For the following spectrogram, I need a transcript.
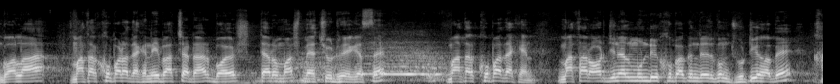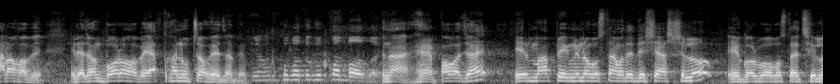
গলা মাথার খোপাটা দেখেন। এই বাচ্চাটার বয়স তেরো মাস ম্যাচিউর হয়ে গেছে। মাথার খোপা দেখেন। মাথার অরিজিনাল মুন্ডির খোপা কিন্তু এরকম ঝুটি হবে খাড়া হবে। এটা যখন বড় হবে এতখানি উঁচা হয়ে যাবে। এরকম তো খুব কম পাওয়া যায়। না হ্যাঁ পাওয়া যায়। এর মা প্রেগনেন্ট অবস্থায় আমাদের দেশে আসছিল এ গর্ভ অবস্থায় ছিল।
